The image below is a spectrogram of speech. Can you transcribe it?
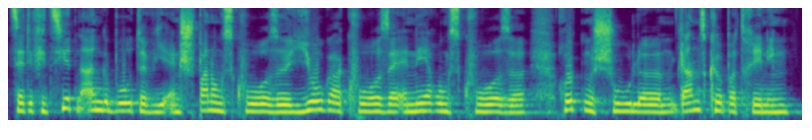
zertifizierten Angebote wie Entspannungskurse, Yogakurse, Ernährungskurse, Rückenschule, Ganzkörpertraining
